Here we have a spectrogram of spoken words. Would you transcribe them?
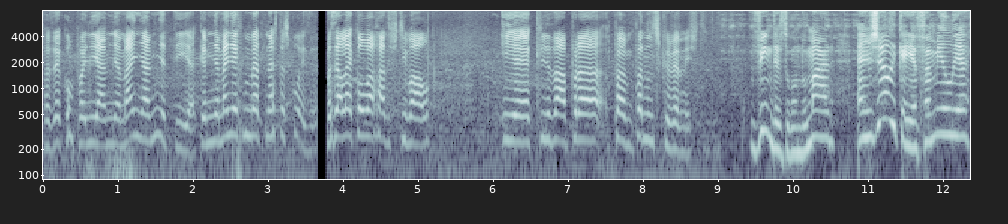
Fazer companhia à minha mãe e à minha tia, que a minha mãe é que me mete nestas coisas. Mas ela é com a Rádio Festival e é que lhe dá para, para, para nos inscrever nisto. Vindas de Gondomar, Angélica e a família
